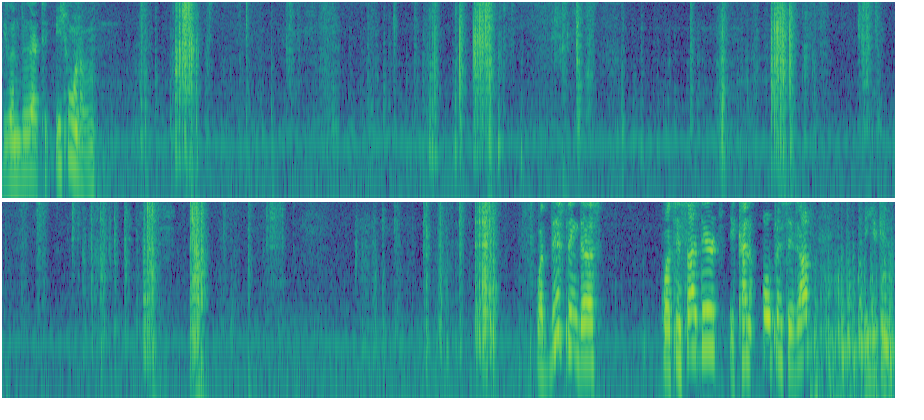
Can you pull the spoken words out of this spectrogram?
You're to do that to each one of them what this thing does what's inside there it kind of opens it up and you can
